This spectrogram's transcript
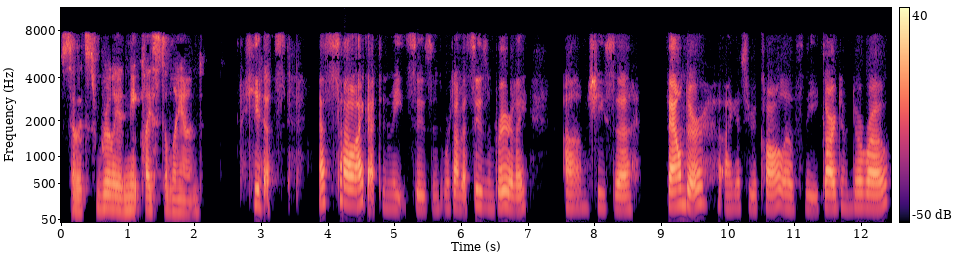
So it's really a neat place to land. Yes, that's how I got to meet Susan. We're talking about Susan Brearley. Um, she's the founder, I guess you recall, of the Garden of Neuro,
